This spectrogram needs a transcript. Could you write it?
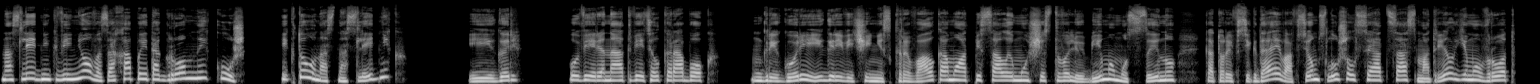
Наследник Венева захапает огромный куш. И кто у нас наследник? «Игорь», — уверенно ответил Коробок. Григорий Игоревич и не скрывал, кому отписал имущество любимому сыну, который всегда и во всем слушался отца, смотрел ему в рот,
